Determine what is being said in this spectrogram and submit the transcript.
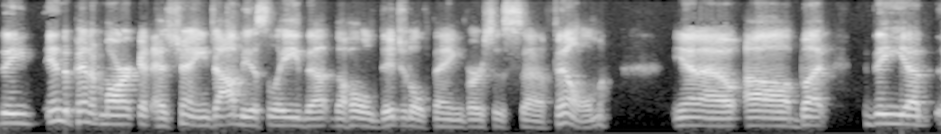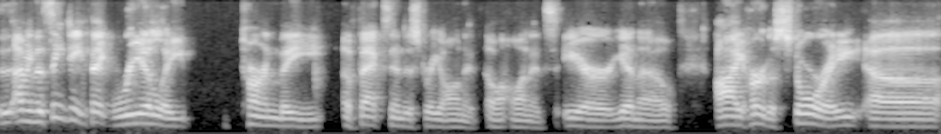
the independent market has changed. Obviously, the, the whole digital thing versus uh, film, you know, uh, but the uh, I mean the CG thing really turned the effects industry on it on its ear. You know, I heard a story uh,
